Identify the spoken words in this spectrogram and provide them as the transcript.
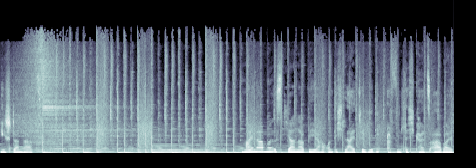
e-Standards. Mein Name ist Jana Beer und ich leite hier die Öffentlichkeitsarbeit.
